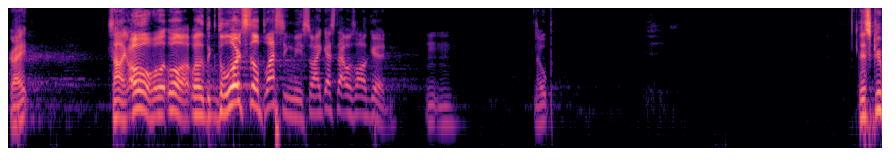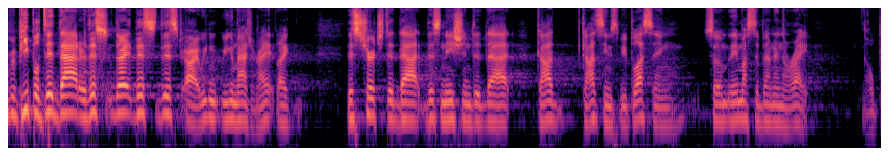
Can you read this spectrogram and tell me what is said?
right? It's not like oh well, well, the Lord's still blessing me, so I guess that was all good. Mm-mm. Nope. This group of people did that, or this right, this this. All right, we can we can imagine, right? Like this church did that, this nation did that. God God seems to be blessing, so they must have been in the right. Nope.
